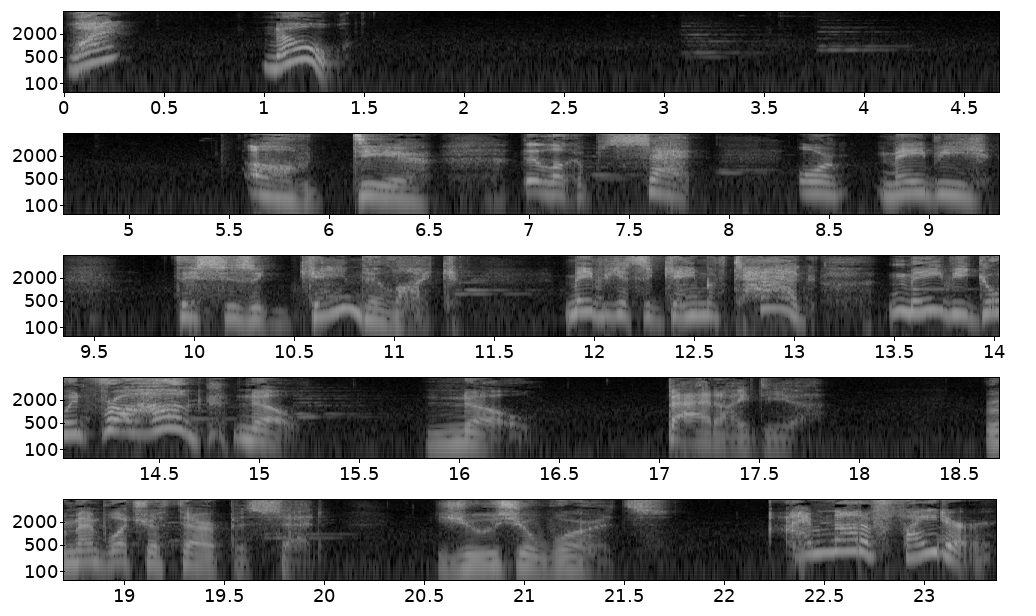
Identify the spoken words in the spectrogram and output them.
What? No. Oh dear, they look upset. Or maybe this is a game they like. Maybe it's a game of tag. Maybe go in for a hug. No, no. Bad idea. Remember what your therapist said. Use your words. I'm not a fighter.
